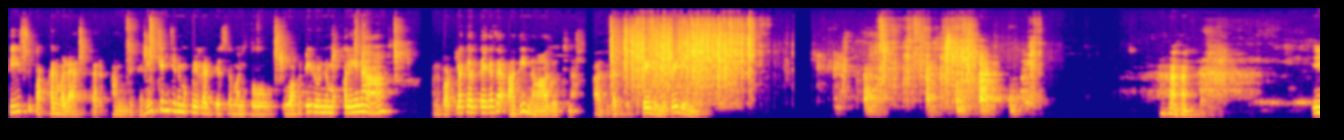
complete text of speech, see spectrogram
తీసి పక్కన పడేస్తారు. అందుకని చిన్న చిన్న ముక్కలు కట్ చేస్తామనుకో. ఒకటి రెండు ముక్కలైనా పొట్లకి వెళ్తాయి కదా అది నా ఆలోచన. అది కట్ చేసి పేలింది పేలింది. ఈ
